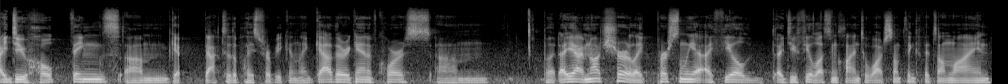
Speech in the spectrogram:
I do hope things um, get back to the place where we can like gather again, of course. Um, but uh, yeah, I'm not sure. Like personally, I feel I do feel less inclined to watch something if it's online,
